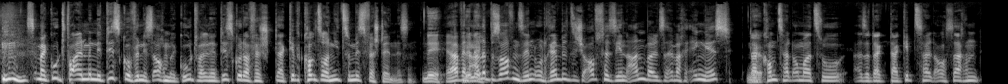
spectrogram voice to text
ist immer gut, vor allem in der Disco finde ich es auch immer gut, weil in der Disco, da, da kommt es auch nie zu Missverständnissen. Nee, Ja, wenn nee, nee. alle besoffen sind und rempeln sich aus Versehen an, weil es einfach eng ist, da Ja. kommt es halt auch mal zu, also da, da gibt es halt auch Sachen,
